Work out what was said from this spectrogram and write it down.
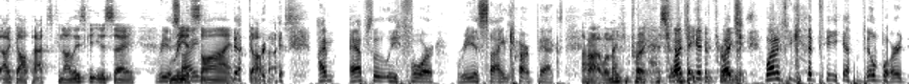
uh, Garpax, can I at least get you to say Reassign? reassign Garpax? I'm absolutely for reassign Garpax. All right, we're making progress. We're Why don't you making get why don't you, why don't you get the uh, billboard,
